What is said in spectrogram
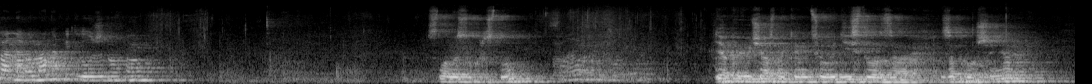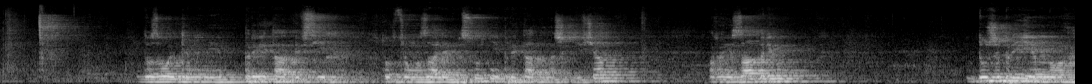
Пана Романа Підлужного. Слава Ісусу Христу! Дякую учасникам цього дійства за запрошення. Дозвольте мені привітати всіх, хто в цьому залі присутній, привітати наших дівчат, організаторів. Дуже приємно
